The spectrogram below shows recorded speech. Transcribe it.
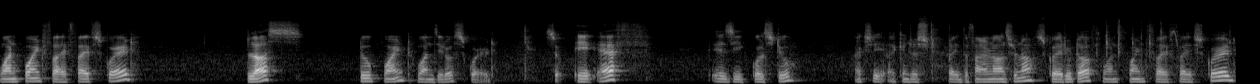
1.55 squared plus 2.10 squared. So AF is equals to actually I can just write the final answer now square root of 1.55 squared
